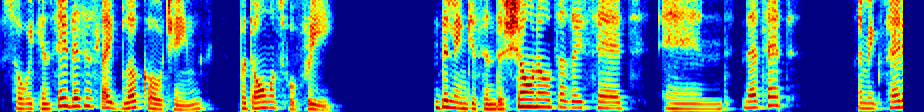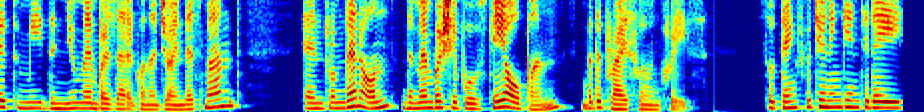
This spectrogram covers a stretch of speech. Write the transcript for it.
So we can say this is like blog coaching, but almost for free. The link is in the show notes, as I said, and that's it. I'm excited to meet the new members that are gonna join this month. And from then on, the membership will stay open, but the price will increase. So thanks for tuning in today.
